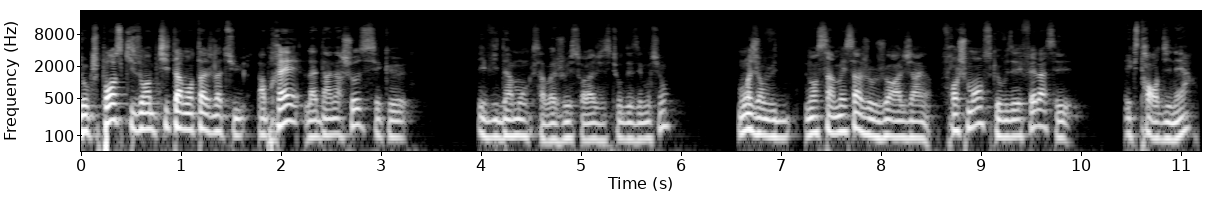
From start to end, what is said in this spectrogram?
Donc, je pense qu'ils ont un petit avantage là-dessus. Après, la dernière chose, c'est que évidemment que ça va jouer sur la gestion des émotions. Moi, j'ai envie de lancer un message aux joueurs algériens. Franchement, ce que vous avez fait là, c'est extraordinaire.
